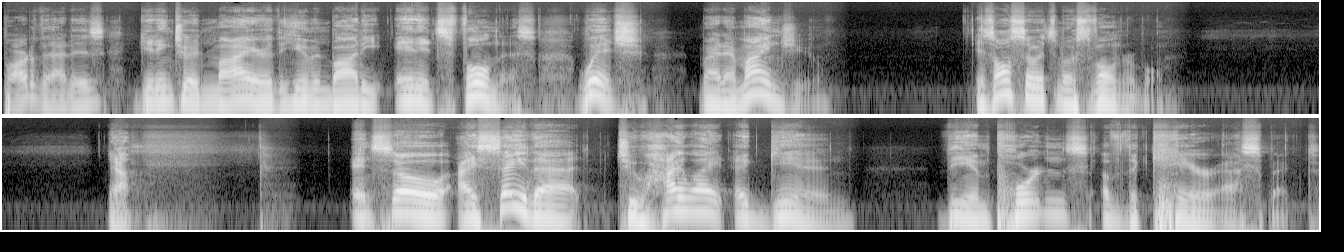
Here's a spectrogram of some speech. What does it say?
Part of that is getting to admire the human body in its fullness, which, might I mind you, is also its most vulnerable. Yeah. And so I say that to highlight again the importance of the care aspect.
